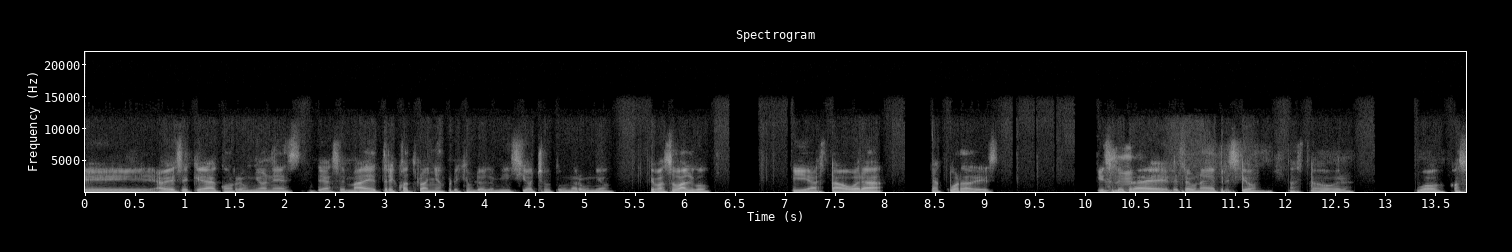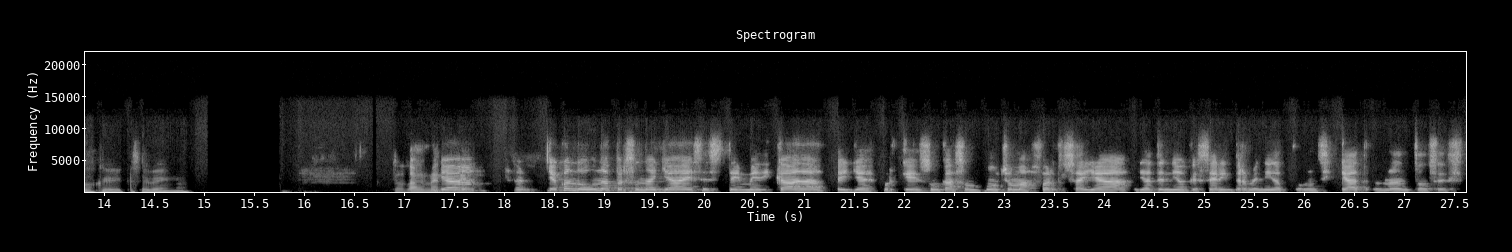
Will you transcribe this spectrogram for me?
Eh, a veces queda con reuniones de hace más de 3, 4 años, por ejemplo, en 2018 tuvo una reunión que pasó algo y hasta ahora se acuerda de eso. Y eso le, trae, le trae una depresión hasta ahora. Wow, casos que, que se ven, ¿no? Totalmente. Ya, ya cuando una persona ya es este, medicada, eh, ya es porque es un caso mucho más fuerte, o sea, ya, ya ha tenido que ser intervenido por un psiquiatra, ¿no? Entonces,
